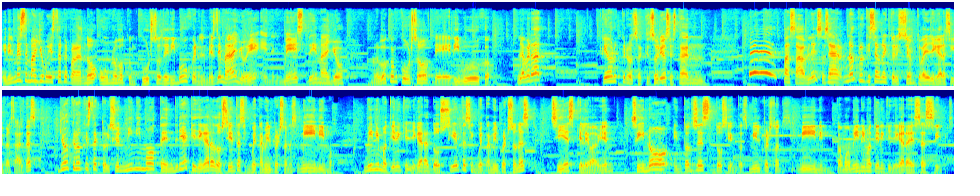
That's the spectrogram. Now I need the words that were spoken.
En el mes de mayo voy a estar preparando un nuevo concurso de dibujo. En el mes de mayo, ¿eh? En el mes de mayo, un nuevo concurso de dibujo. La verdad, creo que los accesorios están eh, pasables. O sea, no creo que sea una actualización que vaya a llegar a cifras altas. Yo creo que esta actualización mínimo tendría que llegar a 250 mil personas. Mínimo. Mínimo tiene que llegar a 250 mil personas si es que le va bien. Si no, entonces 200 mil personas. Mínimo. Como mínimo tiene que llegar a esas cifras.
